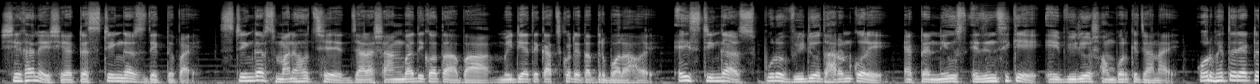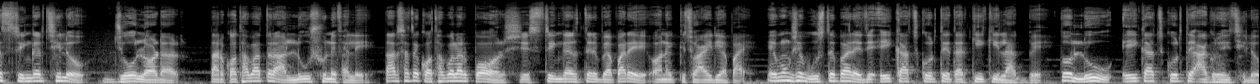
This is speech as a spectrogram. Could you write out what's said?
সেখানে সে একটা স্ট্রিঙ্গার্স দেখতে পায়। স্ট্রিঙ্গার্স মানে হচ্ছে যারা সাংবাদিকতা বা মিডিয়াতে কাজ করে তাদের বলা হয়। এই স্ট্রিঙ্গার্স পুরো ভিডিও ধারণ করে একটা নিউজ এজেন্সিকে এই ভিডিও সম্পর্কে জানায়। ওর ভেতরে একটা স্ট্রিঙ্গার ছিল জো লডার। তার কথাবার্তা লু শুনে ফেলে। তার সাথে কথা বলার পর সে স্ট্রিঙ্গার্সদের ব্যাপারে অনেক কিছু আইডিয়া পায় এবং সে বুঝতে পারে যে এই কাজ করতে তার কি কি লাগবে। তো লু এই কাজ করতে আগ্রহী ছিল।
